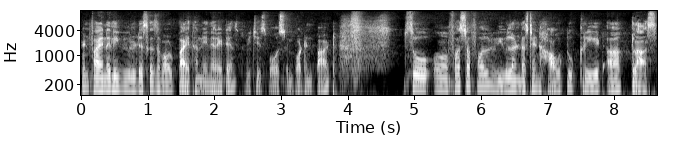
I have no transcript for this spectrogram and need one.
and finally we will discuss about Python inheritance, which is most important part so uh, first of all we will understand how to create a class.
